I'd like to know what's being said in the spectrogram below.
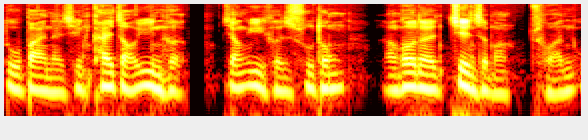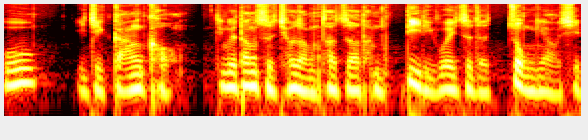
杜拜呢先开凿运河，将运河疏通，然后呢建什么船坞以及港口，因为当时酋长他知道他们地理位置的重要性，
